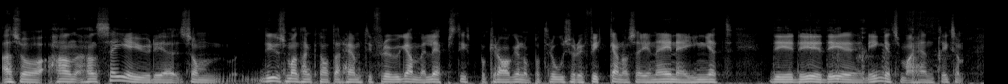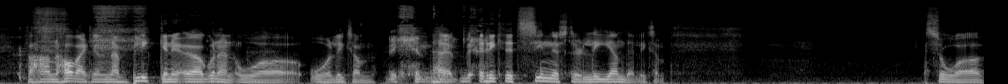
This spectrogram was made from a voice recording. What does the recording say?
Alltså han, han säger ju det som, det är ju som att han knatar hem till frugan med läppstift på kragen och på trosor i fickan och säger nej nej inget, det, det, det, det är inget som har hänt liksom. För han har verkligen den här blicken i ögonen och, och liksom Vilken det här riktigt sinister leende liksom. Så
